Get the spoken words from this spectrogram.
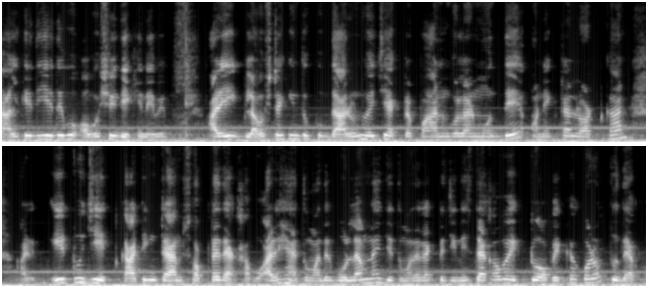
কালকে দিয়ে দেবো, অবশ্যই দেখে নেবে। আর এই ব্লাউজটা কিন্তু খুব দারুণ হয়েছে, একটা পান গলার মধ্যে অনেকটা লটকান। আর এ টু জেড কাটিংটা আমি সবটা দেখাবো। আর হ্যাঁ তোমাদের বললাম না যে তোমাদের একটা জিনিস দেখাবো, একটু অপেক্ষা করো। তো দেখো,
